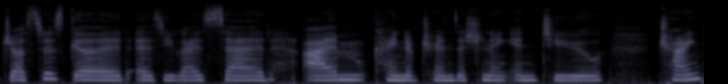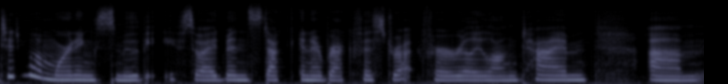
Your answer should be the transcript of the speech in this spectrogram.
just as good as you guys said. I'm kind of transitioning into trying to do a morning smoothie. So I'd been stuck in a breakfast rut for a really long time. Um,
